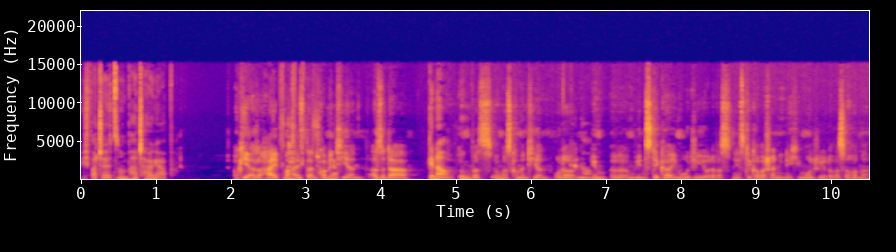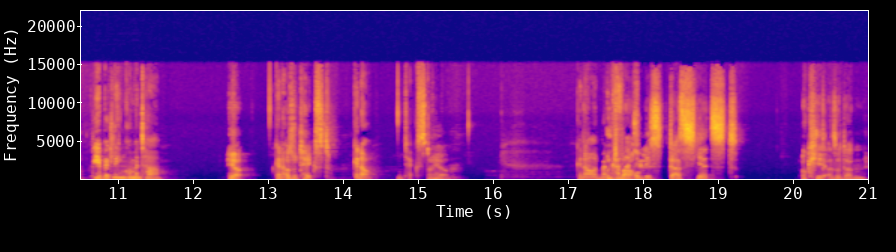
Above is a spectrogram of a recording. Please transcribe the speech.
ich warte jetzt noch ein paar Tage ab. Okay, also hypen heißt dann kommentieren. Also da genau. irgendwas, irgendwas kommentieren. Oder genau. ein, äh, irgendwie ein Sticker, Emoji oder was. Nee, Sticker wahrscheinlich nicht, Emoji oder was auch immer. Nee, wirklich ein Kommentar. Ja. Genau. Also Text. Genau, ein Text. Ah ja. Genau. Und, und warum ist das jetzt? Okay, also dann.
